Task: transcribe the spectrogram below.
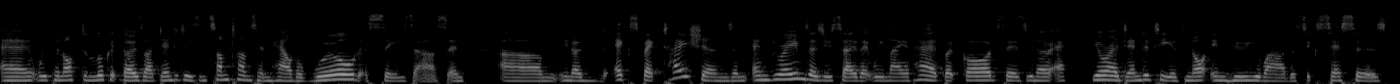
And we can often look at those identities and sometimes in how the world sees us and, um, you know, expectations and, and dreams, as you say, that we may have had. But God says, you know, your identity is not in who you are, the successes,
